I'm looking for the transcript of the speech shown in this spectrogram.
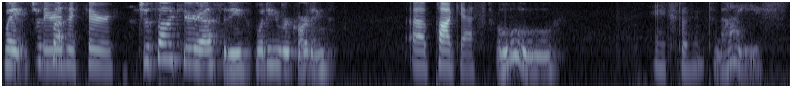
Wait, Yes, just there out, is a third just out of curiosity, what are you recording? A podcast. Ooh, Excellent. nice.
